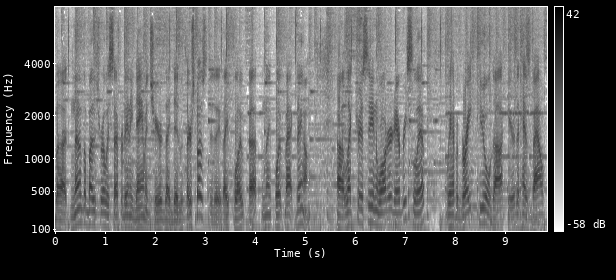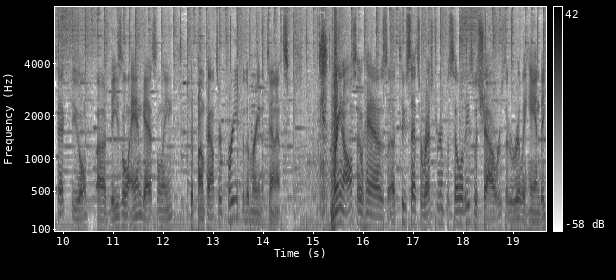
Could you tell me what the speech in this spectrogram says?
but none of the boats really suffered any damage here. They did what they're supposed to do. They float up and they float back down. Uh, electricity and water at every slip. We have a great fuel dock here that has ValvTect fuel, uh, diesel and gasoline. The pump outs are free for the marina tenants. Marina also has uh, two sets of restroom facilities with showers that are really handy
